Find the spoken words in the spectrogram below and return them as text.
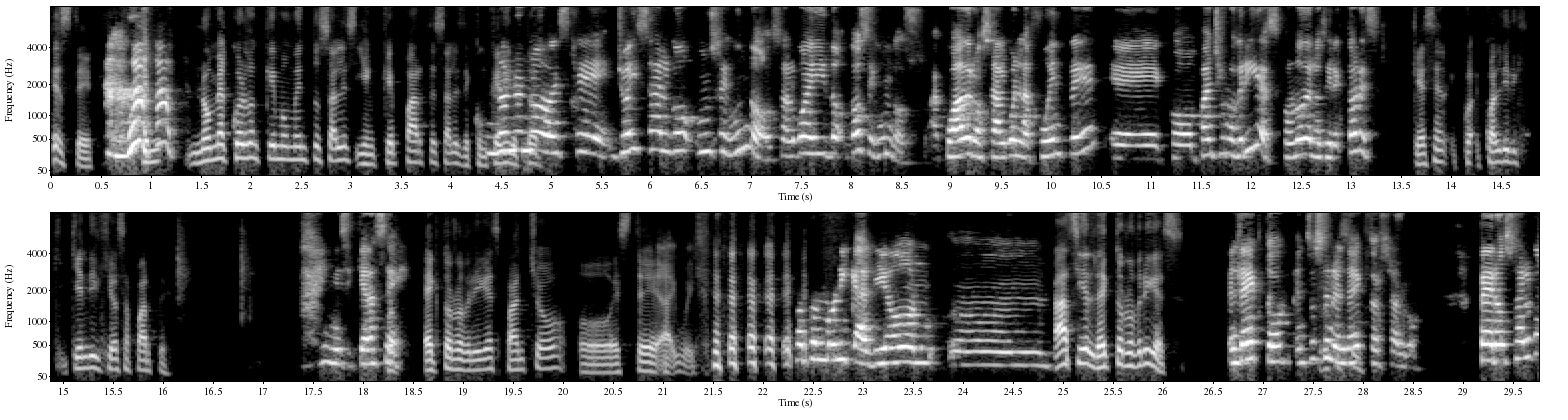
este, no, no me acuerdo en qué momento sales y en qué parte sales de con qué No, no, director. no, es que yo ahí salgo un segundo, salgo ahí do- dos segundos, a cuadro, salgo en la fuente eh, con Pancho Rodríguez, con uno de los directores. ¿Qué es en- cu- cuál diri- ¿Quién dirigió esa parte? Ay, ni siquiera sé. ¿Héctor Rodríguez, Pancho o este? Ay, güey. Fue con Mónica Dion, ah, sí, el de Héctor Rodríguez. El de Héctor, entonces en el de. Héctor salgo. Pero salgo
